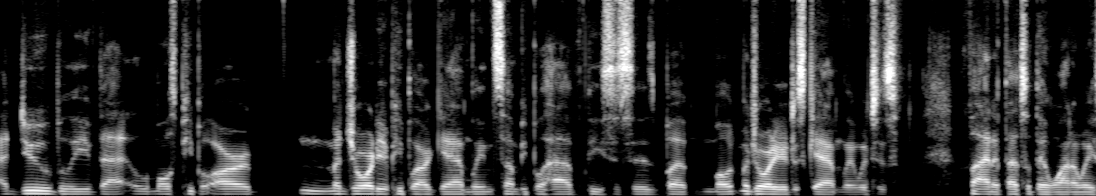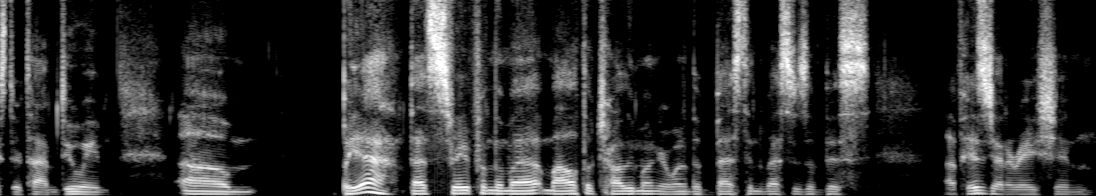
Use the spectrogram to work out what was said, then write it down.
I do believe that most people are majority of people are gambling. Some people have theses, but majority are just gambling, which is fine if that's what they want to waste their time doing. Um, but yeah, that's straight from the mouth of Charlie Munger, one of the best investors of this of his generation.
